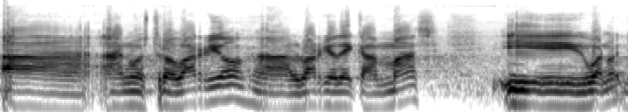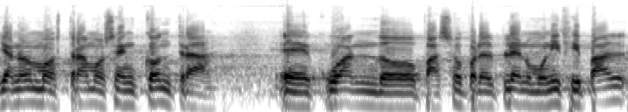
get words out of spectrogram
a, nuestro barrio, al barrio de Canmas, y bueno, ya nos mostramos en contra eh, cuando pasó por el Pleno Municipal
